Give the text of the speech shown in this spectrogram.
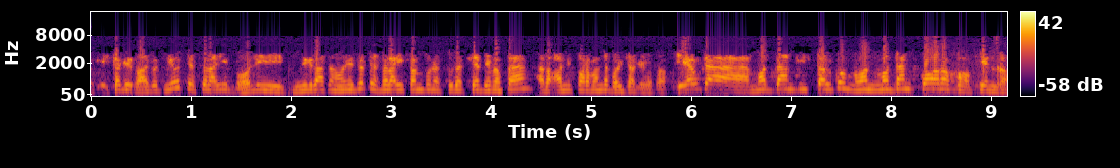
स्थगित भएको थियो। त्यसको भोलि निर्वाचन हुनेछ त्यसको लागि सम्पूर्ण सुरक्षा व्यवस्था र अन्य प्रबन्ध भइसकेको छ। एउटा मतदान स्थलको मतदान परको केन्द्र।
